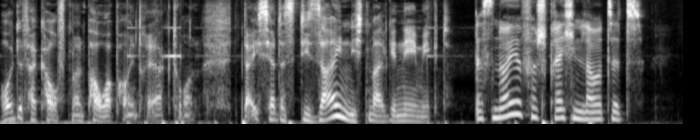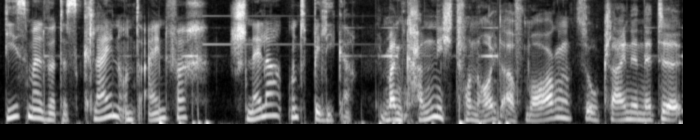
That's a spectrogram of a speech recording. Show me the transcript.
Heute verkauft man PowerPoint-Reaktoren. Da ist ja das Design nicht mal genehmigt. Das neue Versprechen lautet, diesmal wird es klein und einfach, schneller und billiger. Man kann nicht von heute auf morgen so kleine nette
